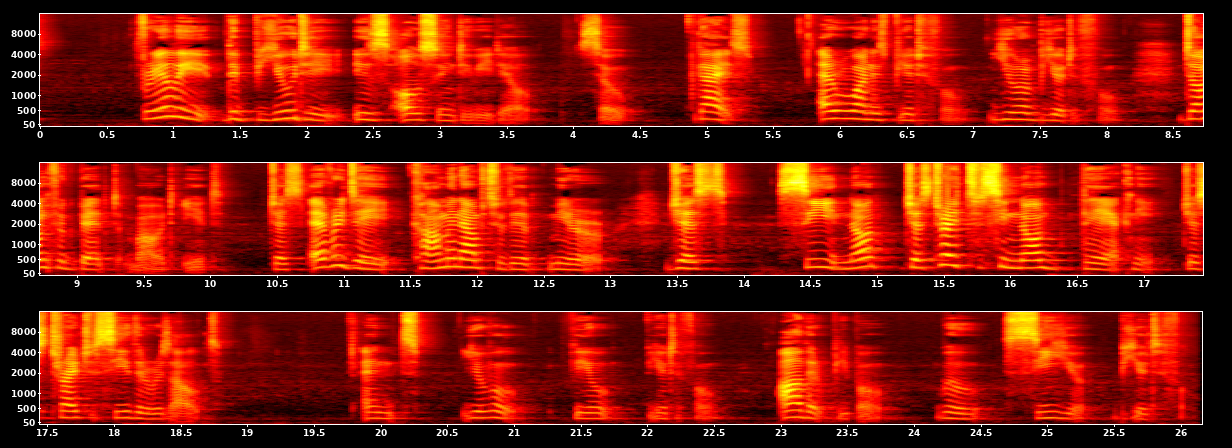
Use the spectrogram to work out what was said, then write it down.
really the beauty is also individual. So guys everyone is beautiful. You are beautiful. Don't forget about it. Just every day coming up to the mirror. Just see not just try to see not the acne just try to see the result and you will feel beautiful other people will see you beautiful.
